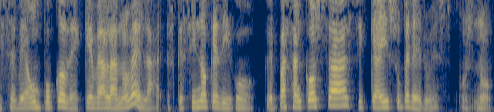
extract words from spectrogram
se vea un poco de qué va la novela. Es que si no, que digo? ¿Que pasan cosas y que hay superhéroes? Pues no.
